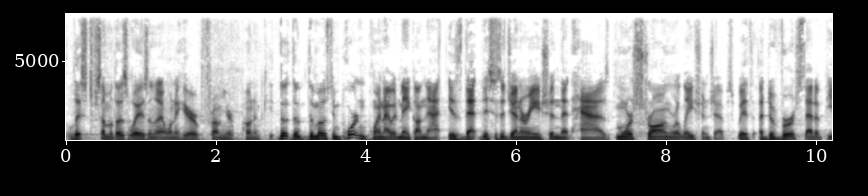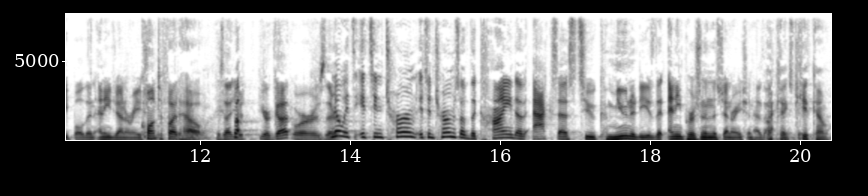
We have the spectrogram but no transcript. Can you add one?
list some of those ways, and I want to hear from your opponent, Keith. The, the, the, most important point I would make on that is that this is a generation that has more strong relationships with a diverse set of people than any generation. Quantified how? Is that but, your, your gut, or is there? No, it's it's in term it's in terms of the kind of access to communities that any person in this generation has okay, access to. Keith Campbell.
